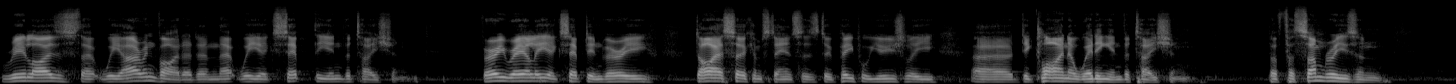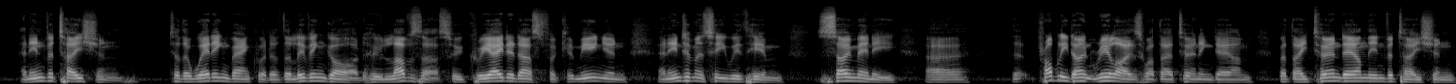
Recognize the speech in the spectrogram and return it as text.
realize that we are invited and that we accept the invitation. Very rarely, except in very dire circumstances, do people usually uh, decline a wedding invitation. But for some reason, an invitation to the wedding banquet of the living God who loves us, who created us for communion and intimacy with Him. So many uh, that probably don't realize what they're turning down, but they turn down the invitation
